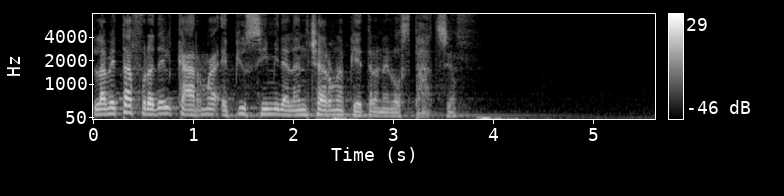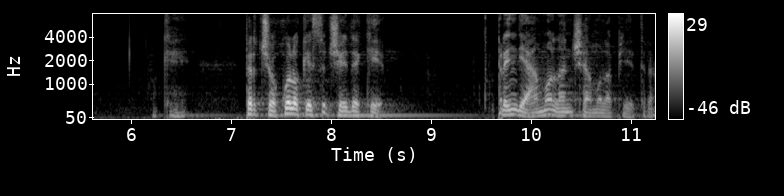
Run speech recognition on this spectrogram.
la metafora del karma è più simile a lanciare una pietra nello spazio. Okay. Perciò quello che succede è che prendiamo, lanciamo la pietra.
